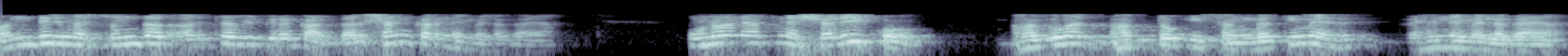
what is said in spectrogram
मंदिर में सुंदर अर्च विग्रह का दर्शन करने में लगाया। उन्होंने अपने शरीर को भगवत भक्तों की संगति में रहने में लगाया।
